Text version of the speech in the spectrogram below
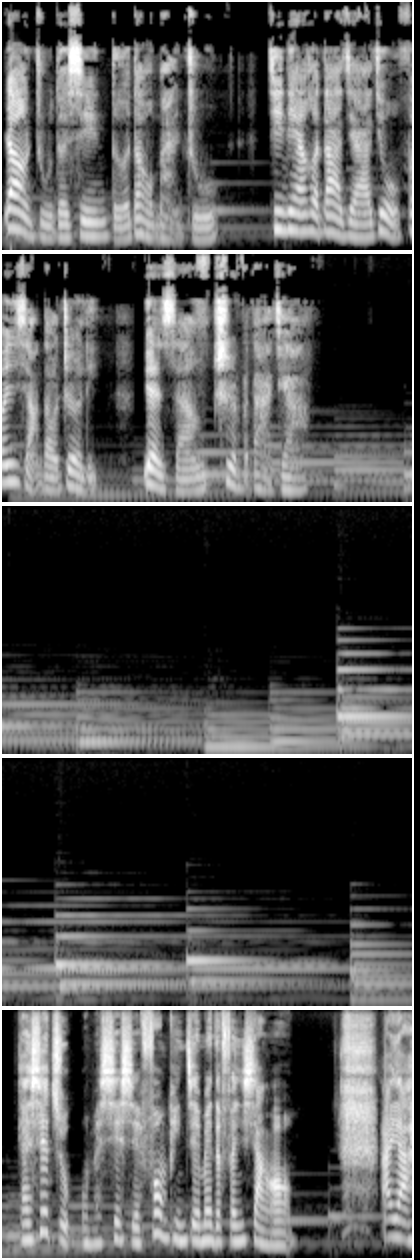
让主的心得到满足。今天和大家就分享到这里，愿神赐福大家。感谢主，我们谢谢凤萍姐妹的分享哦。哎呀，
